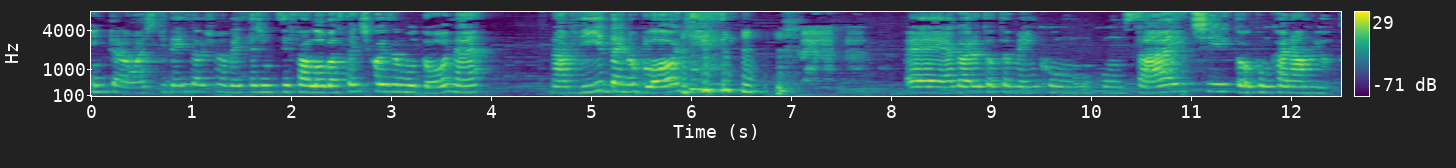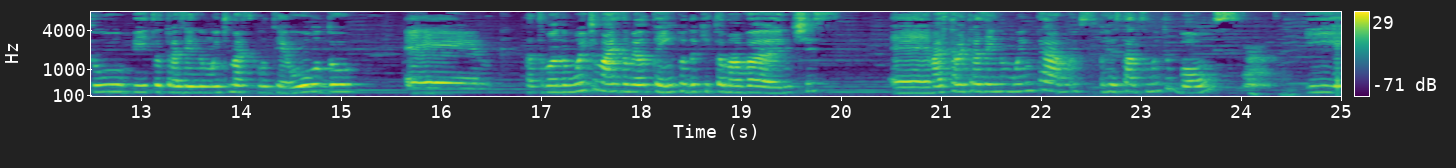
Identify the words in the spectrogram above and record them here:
Então, acho que desde a última vez que a gente se falou, bastante coisa mudou, né? Na vida e no blog. é, agora eu tô também com, com um site, tô com um canal no YouTube, tô trazendo muito mais conteúdo. É, tá tomando muito mais do meu tempo do que tomava antes. É, mas tá me trazendo muita, muitos resultados muito bons. E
